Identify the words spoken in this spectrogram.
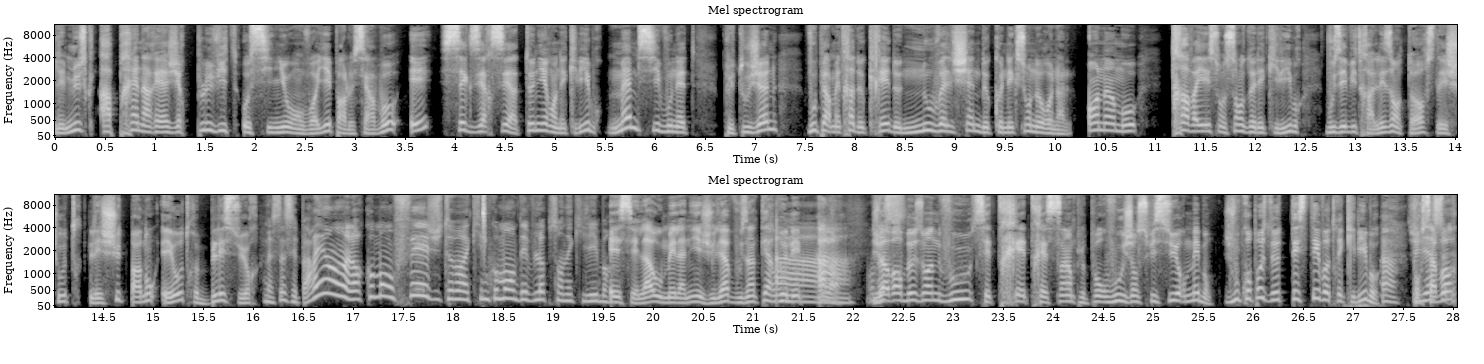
les muscles apprennent à réagir plus vite aux signaux envoyés par le cerveau et s'exercer à tenir en équilibre, même si vous n'êtes plus tout jeune, vous permettra de créer de nouvelles chaînes de connexion neuronale. En un mot, travailler son sens de l'équilibre vous évitera les entorses, les chutes, les chutes pardon, et autres blessures. Mais ça, c'est pas rien. Alors, comment on fait, justement, Hakim? Comment on développe son équilibre? Et c'est là où Mélanie et Julia vous intervenez. Ah. Alors, je vais avoir besoin de vous, c'est très très simple pour vous, j'en suis sûr, mais bon, je vous propose de tester votre équilibre Ah, pour Julia, savoir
